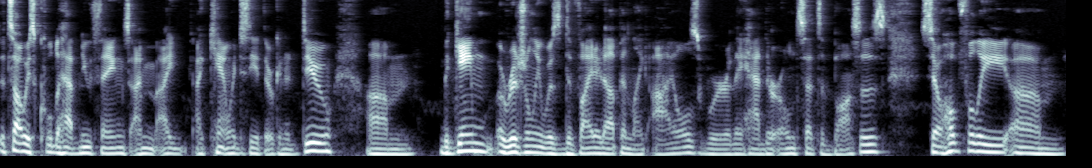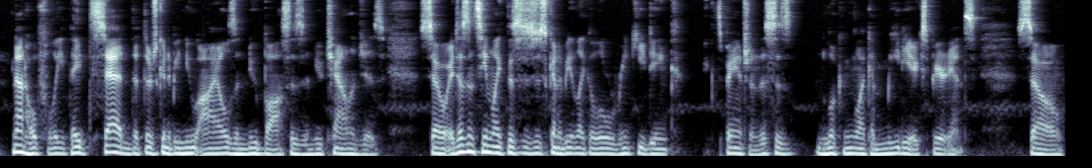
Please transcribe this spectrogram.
it's always cool to have new things. I'm I I can't wait to see what they're gonna do. Um, the game originally was divided up in like isles where they had their own sets of bosses. So hopefully, um, not hopefully, they said that there's going to be new isles and new bosses and new challenges. So it doesn't seem like this is just going to be like a little rinky-dink expansion. This is looking like a media experience. So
